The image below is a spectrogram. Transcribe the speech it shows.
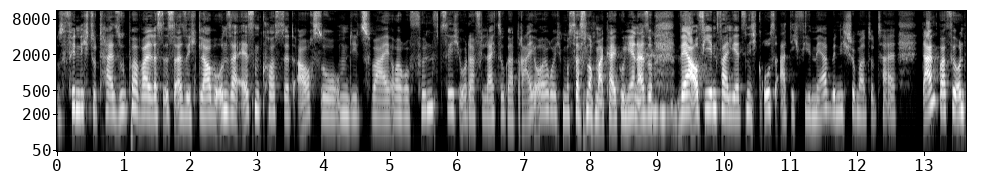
finde ich total super, weil das ist, also ich glaube, unser Essen kostet auch so um die 2,50 Euro oder vielleicht sogar 3 Euro. Ich muss das nochmal kalkulieren. Also wäre auf jeden Fall jetzt nicht großartig viel mehr, bin ich schon mal total dankbar für. Und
